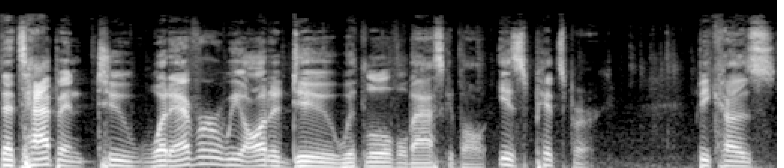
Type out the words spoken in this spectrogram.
that's happened to whatever we ought to do with Louisville basketball is Pittsburgh. Because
